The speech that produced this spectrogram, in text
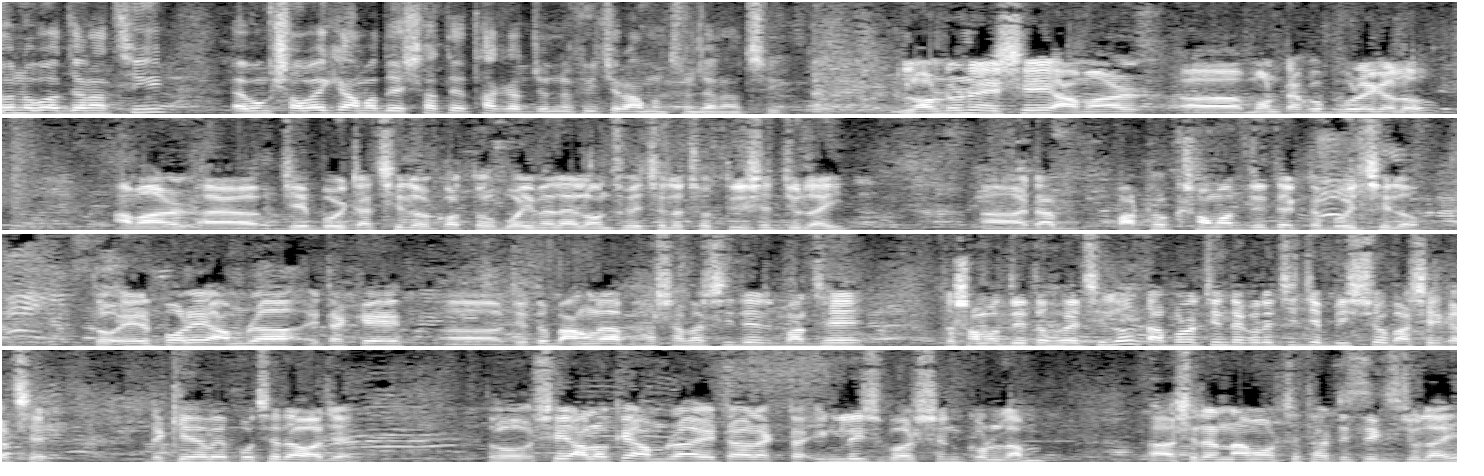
ধন্যবাদ জানাচ্ছি এবং সবাইকে আমাদের সাথে থাকার জন্য ফিউচার আমন্ত্রণ জানাচ্ছি। লন্ডনে এসে আমার মনটা খুব ভরে গেল। আমার যে বইটা ছিল, গত বইমেলায় লঞ্চ হয়েছিল ছত্রিশে জুলাই। এটা পাঠক সমাদৃত একটা বই ছিল। তো এরপরে আমরা এটাকে যেহেতু বাংলা ভাষাভাষীদের মাঝে তো সমাদৃত হয়েছিল তারপরে চিন্তা করেছি যে বিশ্ববাসীর কাছে এটা কীভাবে পৌঁছে দেওয়া যায়। তো সেই আলোকে আমরা এটার একটা ইংলিশ ভার্সন করলাম। সেটার নাম হচ্ছে থার্টি সিক্স জুলাই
